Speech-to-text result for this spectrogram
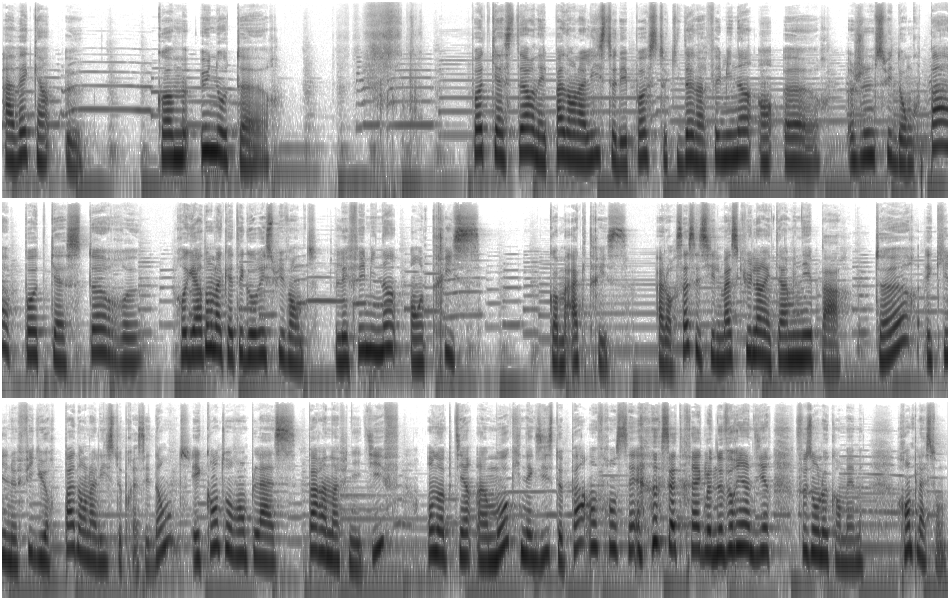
avec un E. Comme une auteure. Podcaster n'est pas dans la liste des postes qui donnent un féminin en heure. Je ne suis donc pas podcaster. Regardons la catégorie suivante, les féminins en trice, comme actrice. Alors ça, c'est si le masculin est terminé par teur et qu'il ne figure pas dans la liste précédente. Et quand on remplace par un infinitif, on obtient un mot qui n'existe pas en français. Cette règle ne veut rien dire, faisons-le quand même. Remplaçons.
